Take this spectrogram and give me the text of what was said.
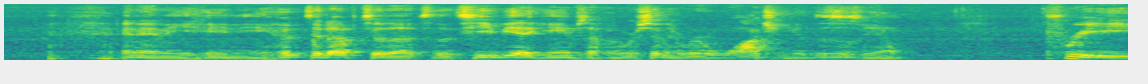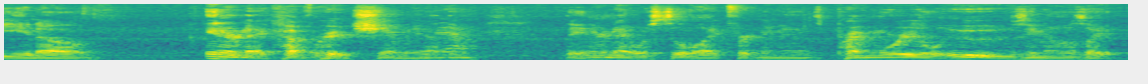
and then he, he, he hooked it up to the to the TV at Game Stuff, and we're sitting there, we were watching it. This is you know pre you know internet coverage. I mean, I think the internet was still like freaking in its primordial ooze. You know, it was like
